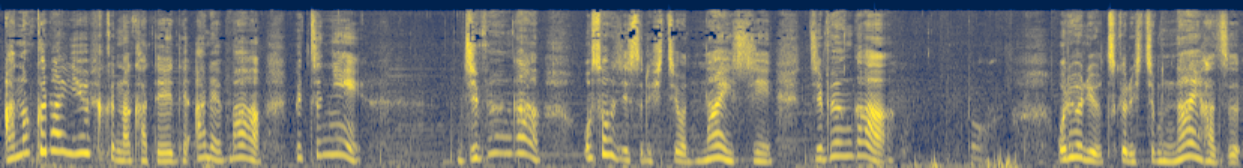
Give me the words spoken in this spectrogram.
あのくらい裕福な家庭であれば別に自分がお掃除する必要ないし自分がお料理を作る必要もないはず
